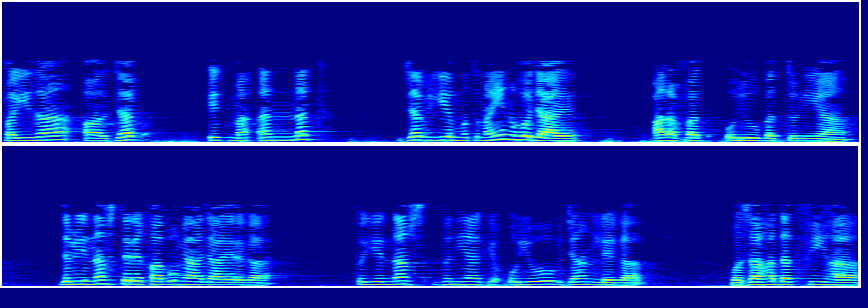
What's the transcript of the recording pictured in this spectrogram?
فیضا اور جب اطمئنت، جب یہ مطمئن ہو جائے، عرفت ایوبت دنیا جب یہ نفس تیرے قابو میں آ جائے گا تو یہ نفس دنیا کے عیوب جان لے گا۔ وضاحدت فیحا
